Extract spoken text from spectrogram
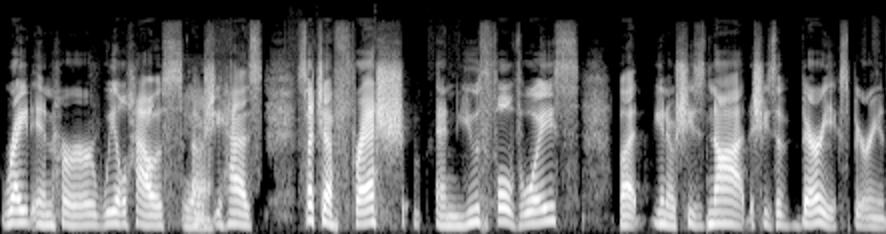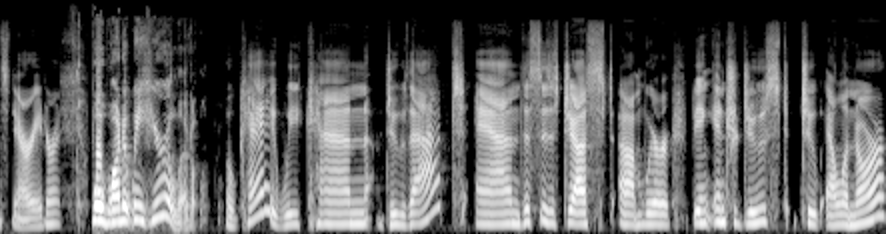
right in her wheelhouse. Yeah. Oh, she has such a fresh and youthful voice, but you know, she's not, she's a very experienced narrator. Well, why don't we hear a little? Okay, we can do that. And this is just, um, we're being introduced to Eleanor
